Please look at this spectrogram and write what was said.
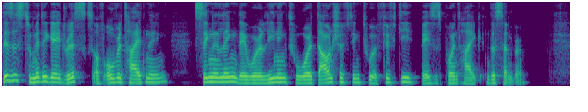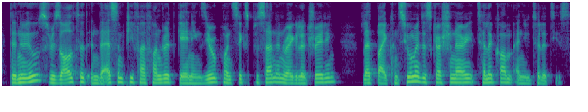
This is to mitigate risks of over tightening signaling they were leaning toward downshifting to a 50 basis point hike in December. The news resulted in the S&P 500 gaining 0.6% in regular trading, led by consumer discretionary, telecom, and utilities.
